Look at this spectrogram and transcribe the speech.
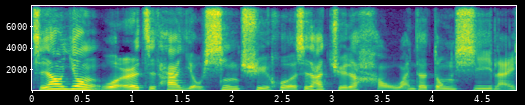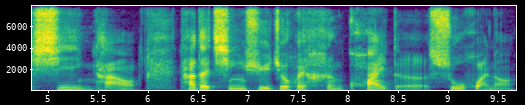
只要用我儿子他有兴趣或者是他觉得好玩的东西来吸引他哦，他的情绪就会很快的舒缓哦。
